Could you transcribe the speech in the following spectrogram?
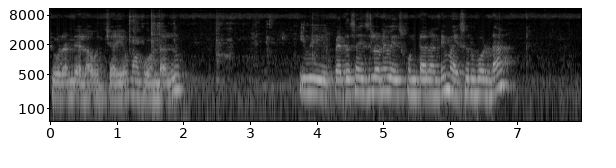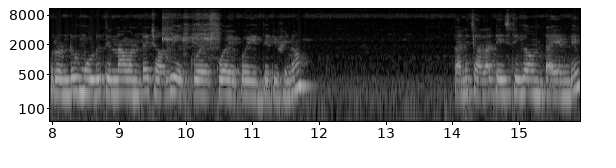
చూడండి ఎలా వచ్చాయో మా బోండాలు. ఇవి పెద్ద సైజులోనే వేసుకుంటారండి మైసూర్ బోండా. రెండు మూడు తిన్నామంటే చాలు ఎక్కువ ఎక్కువ అయిపోయిద్ది టిఫిన్. కానీ చాలా టేస్టీగా ఉంటాయండి.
